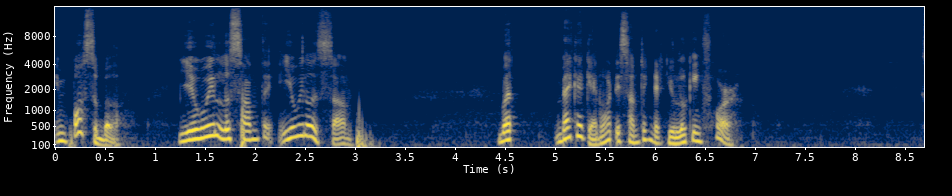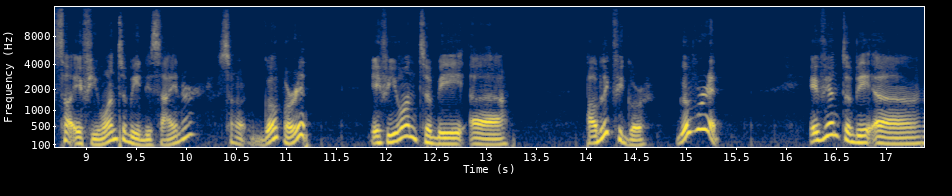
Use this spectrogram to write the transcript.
impossible. You will lose something. You will lose some. But back again, what is something that you're looking for? So if you want to be a designer, so go for it. If you want to be a public figure, go for it. If you want to be a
